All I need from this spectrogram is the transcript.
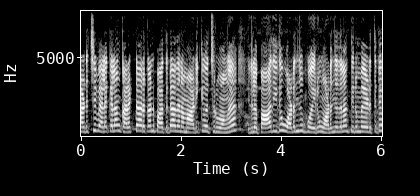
அடித்து விளக்கெல்லாம் கரெக்டாக இருக்கான்னு பார்த்துட்டு அதை நம்ம அடுக்கி வச்சிருவோங்க. இதில் பாதி இது உடஞ்சும் போயிடும் உடஞ்சதெல்லாம் திரும்ப எடுத்துட்டு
